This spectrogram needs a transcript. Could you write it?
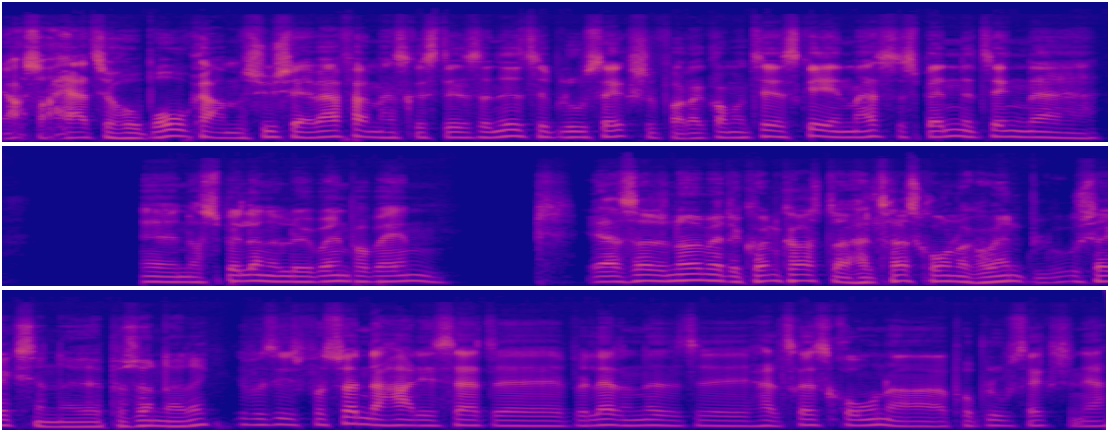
ja, så her til Hobro-kampen, synes jeg i hvert fald, at man skal stille sig ned til Blue Section, for der kommer til at ske en masse spændende ting der, uh, når spillerne løber ind på banen. Ja, så er det noget med, at det kun koster 50 kroner at komme ind på Blue Section øh, på søndag, ikke? Det er præcis. På søndag har de sat øh, billetter ned til 50 kroner på Blue Section, ja.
